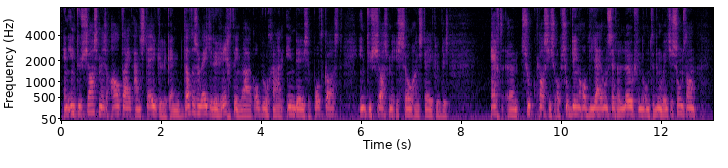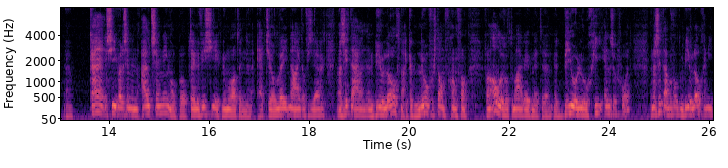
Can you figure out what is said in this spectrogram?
En enthousiasme is altijd aanstekelijk. En dat is een beetje de richting waar ik op wil gaan in deze podcast. Enthousiasme is zo aanstekelijk. Dus echt um, zoek passies op. Zoek dingen op die jij ontzettend leuk vindt om te doen. Weet je, soms dan krijg, zie je wel eens in een uitzending op, op televisie, ik noem maar wat, een uh, Actual Late Night of iets dergelijks. Dan zit daar een, een, bioloog. Nou, ik heb nul verstand van, van, van alles wat te maken heeft met, uh, met biologie enzovoort. En dan zit daar bijvoorbeeld een bioloog en die,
